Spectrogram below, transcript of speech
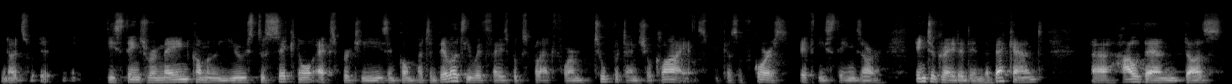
you know it's it, these things remain commonly used to signal expertise and compatibility with Facebook's platform to potential clients. Because of course, if these things are integrated in the backend, uh, how then does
